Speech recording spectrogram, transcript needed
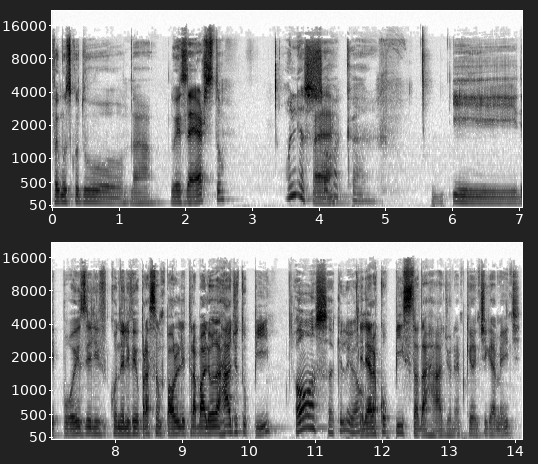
foi músico do, da, do Exército. Olha só, é. cara. E depois, ele, quando ele veio para São Paulo, ele trabalhou na Rádio Tupi. Nossa, que legal. Ele era copista da rádio, né? Porque antigamente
